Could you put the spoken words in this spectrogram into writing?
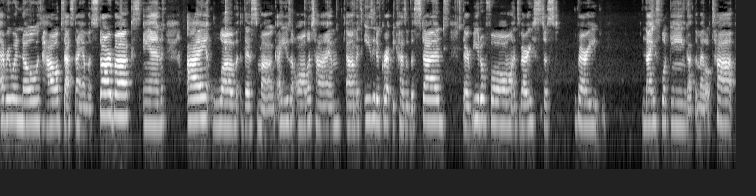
Everyone knows how obsessed I am with Starbucks, and I love this mug. I use it all the time. Um, it's easy to grip because of the studs. They're beautiful. It's very just very nice looking. Got the metal top,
